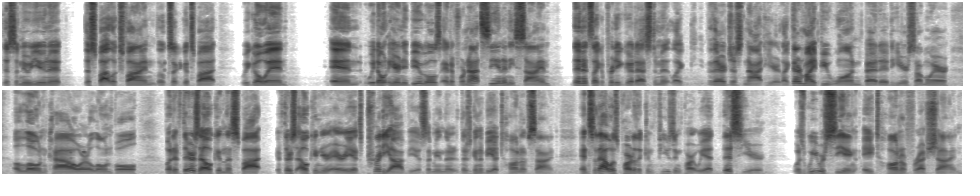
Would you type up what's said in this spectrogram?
this is a new unit, this spot looks fine, looks like a good spot. We go in and we don't hear any bugles, and if we're not seeing any sign, then it's like a pretty good estimate. Like they're just not here. Like there might be one bedded here somewhere, a lone cow or a lone bull. But if there's elk in the spot, if there's elk in your area, it's pretty obvious. I mean, there, there's going to be a ton of sign. And so that was part of the confusing part we had this year was we were seeing a ton of fresh shine.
